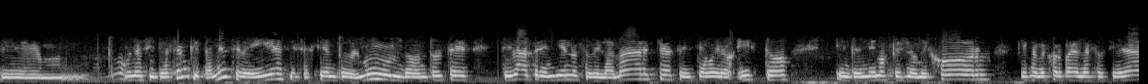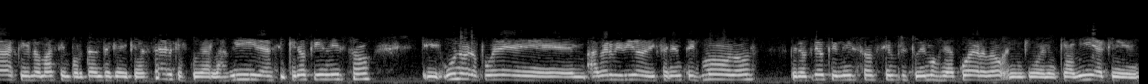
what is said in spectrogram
eh, una situación que también se veía que se hacía en todo el mundo, entonces se va aprendiendo sobre la marcha, se decía, bueno, esto entendemos que es lo mejor, que es lo mejor para la sociedad, que es lo más importante que hay que hacer, que es cuidar las vidas, y creo que en eso eh, uno lo puede haber vivido de diferentes modos, pero creo que en eso siempre estuvimos de acuerdo, en que, bueno, que había que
